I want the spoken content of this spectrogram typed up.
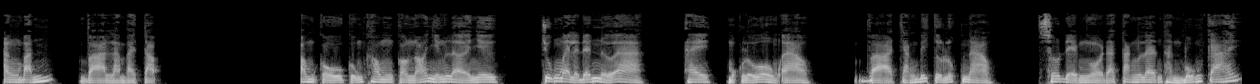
ăn bánh và làm bài tập. Ông cụ cũng không còn nói những lời như chúng mày là đến nữa à, hay một lũ ồn ào, và chẳng biết từ lúc nào, số đệm ngồi đã tăng lên thành bốn cái.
